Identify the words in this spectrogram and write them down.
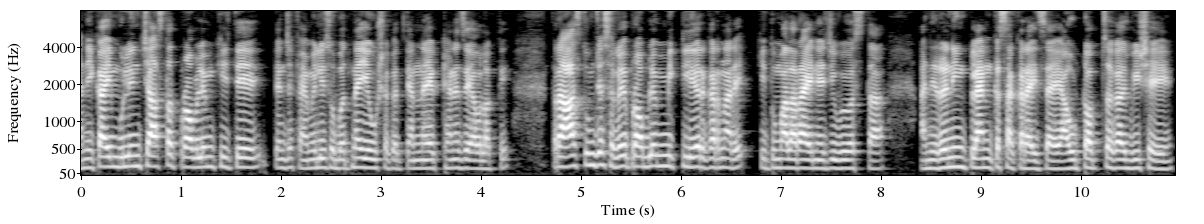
आणि काही मुलींचे असतात प्रॉब्लेम की ते त्यांच्या फॅमिलीसोबत नाही येऊ शकत त्यांना एकट्यानेच यावं लागते. तर आज तुमचे सगळे प्रॉब्लेम मी क्लिअर करणार आहे की तुम्हाला राहण्याची व्यवस्था आणि रनिंग प्लॅन कसा करायचा आहे आउट ऑफचा काय विषय आहे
